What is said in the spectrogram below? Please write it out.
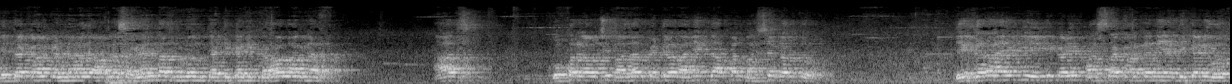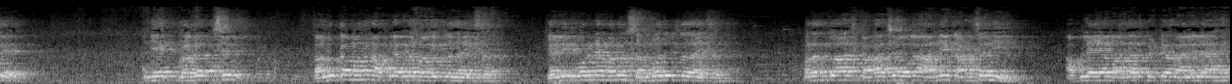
येत्या कालखंडामध्ये आपल्या सगळ्यांनाच मिळून त्या ठिकाणी करावं लागणार आज कोपरगावची बाजारपेठेवर अनेकदा आपण भाष्य करतो हे खरं आहे की एकेकाळी पाच सहा कारखाने या ठिकाणी होते. आणि एक प्रगतशील तालुका म्हणून आपल्याकडे बघितलं जायचं. कॅलिफोर्निया म्हणून संबोधितलं जायचं. परंतु आज काळाच्या बघा अनेक अडचणी आपल्या या बाजारपेठेवर आलेल्या आहेत.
